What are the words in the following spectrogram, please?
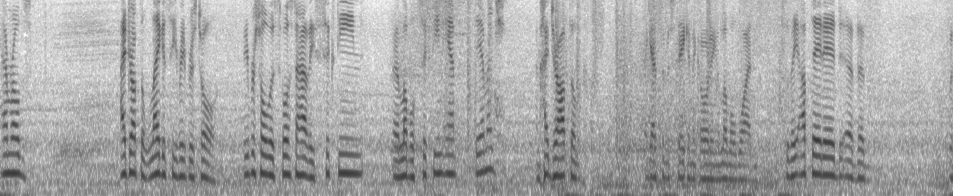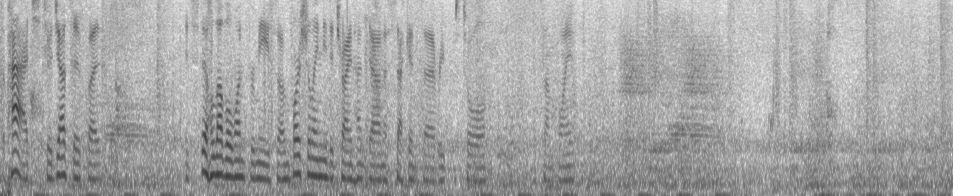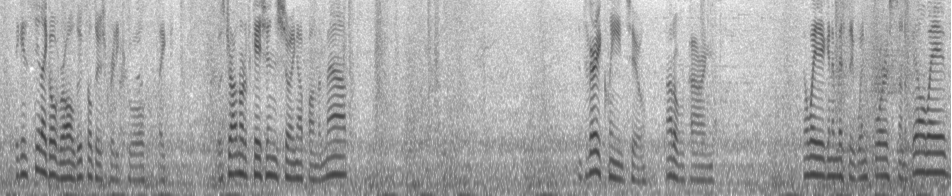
emeralds. I dropped a legacy Reaper's Toll. Reaper's Toll was supposed to have a 16, uh, level 16 amp damage, and I dropped a I guess, a mistake in the coding in level 1. So they updated uh, the with a patch to adjust it, but it's still level 1 for me, so unfortunately I need to try and hunt down a second uh, Reaper's Toll at some point. You can see, like, overall, loot filter is pretty cool. Like, those drop notifications showing up on the map. It's very clean, too. Not overpowering. No way you're gonna miss a wind force on a bale wave.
